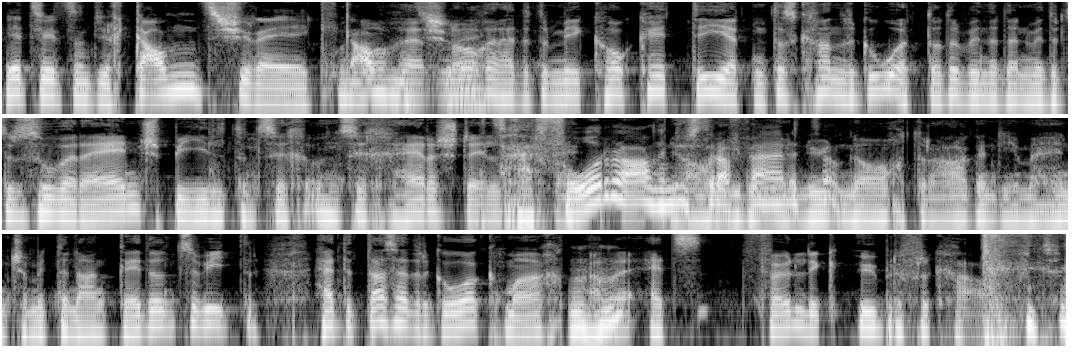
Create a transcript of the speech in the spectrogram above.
jetzt wird's natürlich ganz schräg. Und Ganz nachher, schräg. nachher hat er damit kokettiert und das kann er gut, oder? Wenn er dann wieder der Souverän spielt und sich, und sich herstellt. Hat sich hervorragend ja, aus der Affäre nicht gezogen. nachtragen, die haben schon miteinander geredet und so weiter. Hat er, das hat er gut gemacht, Mhm. aber er hat es völlig überverkauft.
